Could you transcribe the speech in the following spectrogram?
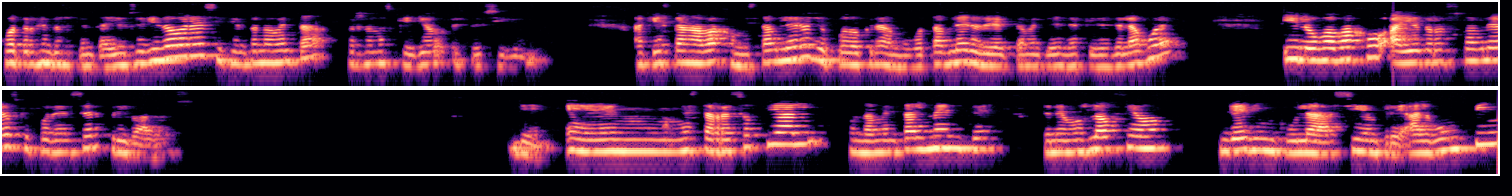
471 seguidores y 190 personas que yo estoy siguiendo. Aquí están abajo mis tableros, yo puedo crear un nuevo tablero directamente desde aquí, desde la web. Y luego abajo hay otros tableros que pueden ser privados. Bien, en esta red social, fundamentalmente, tenemos la opción de vincular siempre algún pin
